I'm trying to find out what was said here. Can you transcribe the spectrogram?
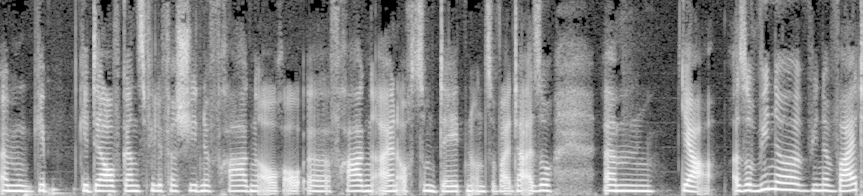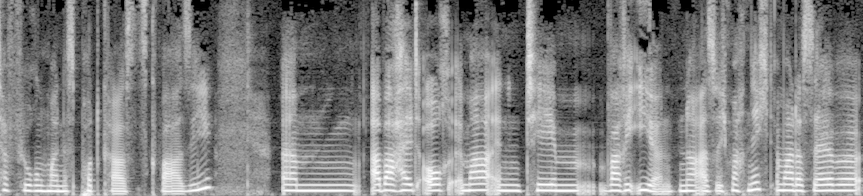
ähm, geht, geht der auf ganz viele verschiedene Fragen auch, äh, Fragen ein, auch zum Daten und so weiter. Also, ähm, ja, also wie eine, wie eine Weiterführung meines Podcasts quasi. Ähm, aber halt auch immer in Themen variierend. Ne? Also ich mache nicht immer dasselbe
